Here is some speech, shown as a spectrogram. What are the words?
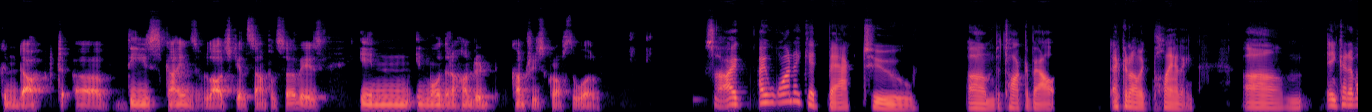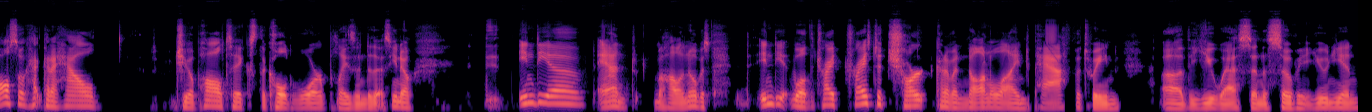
conduct uh, these kinds of large scale sample surveys in, in more than 100 countries across the world. So I, I want to get back to um, to talk about economic planning um, and kind of also ha- kind of how geopolitics, the Cold War plays into this. You know, India and Mahalanobis, India, well, try, tries to chart kind of a non-aligned path between uh, the U.S. and the Soviet Union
